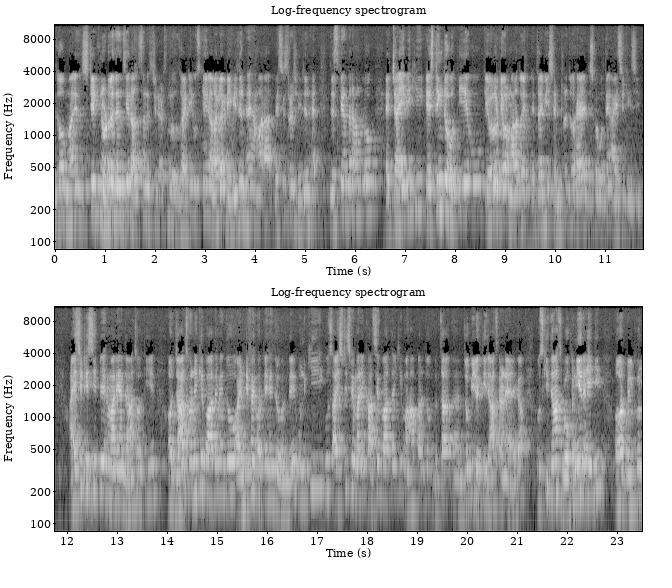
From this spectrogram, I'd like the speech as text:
जो हमारी state nodal agency Rajasthan state AIDS society उसके अलग अलग डिवीज़न है, हमारा बेसिक सर्विस डिवीज़न है, जिसके अंदर हम लोग एचआईवी की टेस्टिंग जो होती है, वो केवल और केवल हमारा जो एच सेंटर जो है, जिसको बोलते हैं आईसीटीसी आईसीटीसी पे हमारे यहाँ जाँच होती है और जाँच होने के बाद में जो आइडेंटिफाई होते हैं जो बंदे, उनकी, उस आईसीटीसी पे हमारी खासियत बात है कि वहाँ पर जो बच्चा, जो भी व्यक्ति जाँच करने आएगा, उसकी जाँच गोपनीय रहेगी और बिल्कुल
